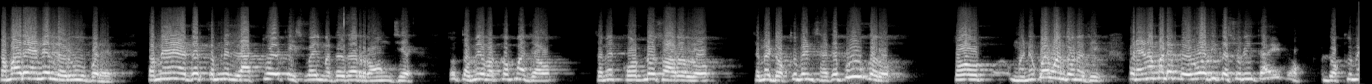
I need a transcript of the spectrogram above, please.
તમારે એને લડવું પડે. તમે અગર તમને લાગતું હોય કે ઇસ્માઇલ મતદાર રોંગ છે, તો તમે વકફમાં જાઓ, તમે કોર્ટનો સહારો લો, તમે ડોક્યુમેન્ટ સાથે પ્રૂવ કરો. તો મને કોઈ વાંધો નથી. પણ એના માટે બોલવાથી કશું નહીં થાય ડોક્યુમેન્ટ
